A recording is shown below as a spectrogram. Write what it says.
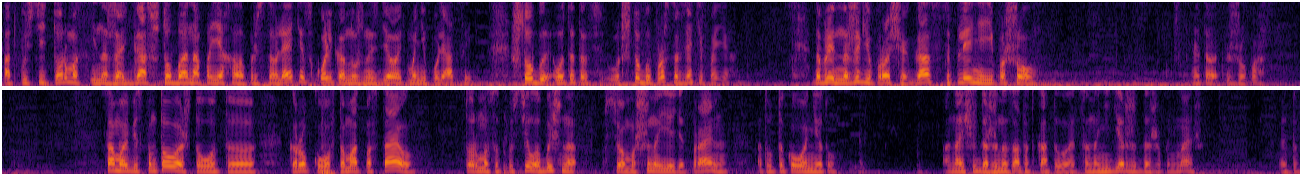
отпустить тормоз и нажать газ, чтобы она поехала. Представляете, сколько нужно сделать манипуляций, чтобы вот это, вот чтобы просто взять и поехать. Да блин, на жиге проще. Газ, сцепление и пошел. Это жопа. Самое беспонтовое, что вот э, коробку в автомат поставил, тормоз отпустил, обычно все, машина едет, правильно? А тут такого нету. Она еще даже назад откатывается, она не держит даже, понимаешь? Это,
